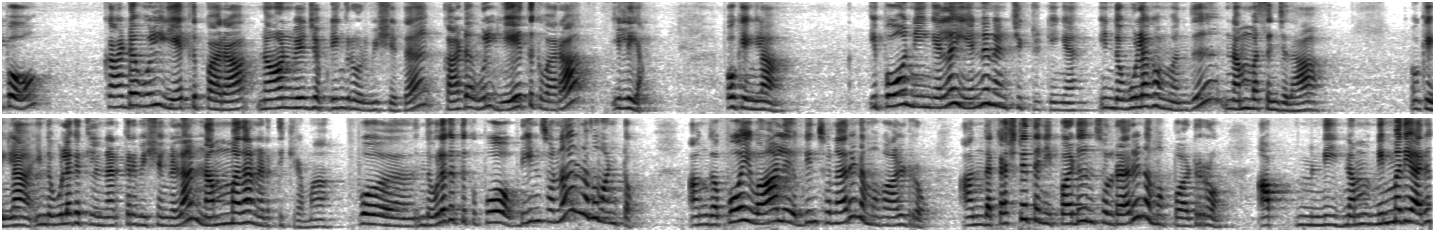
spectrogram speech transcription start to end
இப்போது கடவுள் ஏற்றுப்பாரா நான்வெஜ் அப்படிங்கிற ஒரு விஷயத்த கடவுள் ஏற்றுக்குவாரா இல்லையா? ஓகேங்களா? இப்போது நீங்கள் எல்லாம் என்ன நினச்சிக்கிட்டு இருக்கீங்க? இந்த உலகம் வந்து நம்ம செஞ்சதா? ஓகேங்களா? இந்த உலகத்தில் நடக்கிற விஷயங்கள்லாம் நம்ம தான் நடத்திக்கிறோமா? போ இந்த உலகத்துக்கு போ அப்படின்னு சொன்னால் நம்ம வந்துட்டோம். அங்கே போய் வாழு அப்படின்னு சொன்னார் நம்ம வாழ்கிறோம் அந்த கஷ்டத்தை நீ படுன்னு சொல்கிறாரு நம்ம படுறோம். அப் நீ நம் நிம்மதியாரு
